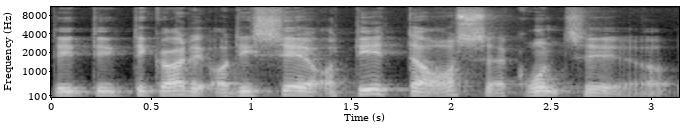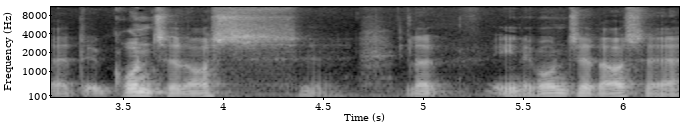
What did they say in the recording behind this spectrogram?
Det, det, det gør det, og det ser, og det der også er grund til, at grund til at der også, øh, eller en af grunden til, at der også er,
